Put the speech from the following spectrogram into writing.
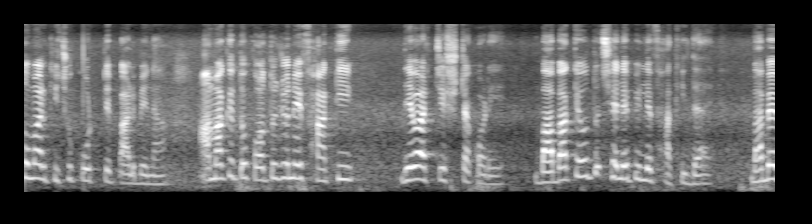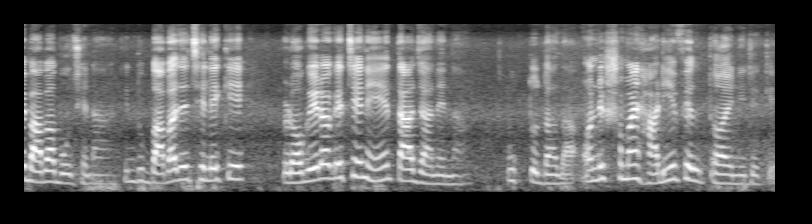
তোমার কিছু করতে পারবে না। আমাকে তো কতজনে ফাঁকি দেওয়ার চেষ্টা করে। বাবাকেও তো ছেলে পিলে ফাঁকি দেয়। ভাবে বাবা বোঝে না, কিন্তু বাবা যে ছেলেকে রগে রগে চেনে, তা জানে না। উক্ত দাদা, অনেক সময় হারিয়ে ফেলতে হয় নিজেকে।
